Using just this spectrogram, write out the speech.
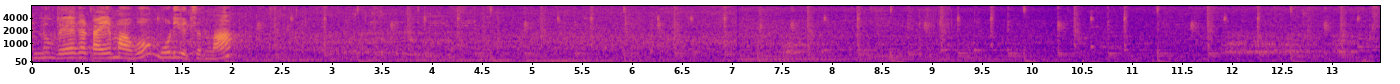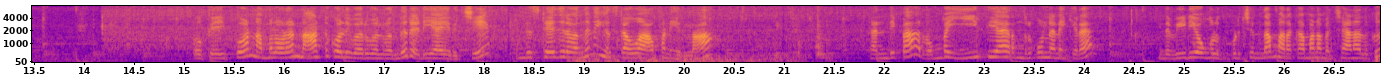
இன்னும் வேக டைம் ஆகும். மூடி வச்சிடலாம். ஓகே இப்போ நம்மளோட நாட்டுக்கோழி வறுவல் வந்து ரெடி ஆயிருச்சு. இந்த ஸ்டேஜில் வந்து நீங்கள் ஸ்டவ் ஆஃப் பண்ணிடலாம். கண்டிப்பாக ரொம்ப ஈஸியாக இருந்திருக்கும்னு நினைக்கிறேன். இந்த வீடியோ உங்களுக்கு பிடிச்சிருந்தா மறக்காமல் நம்ம சேனலுக்கு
